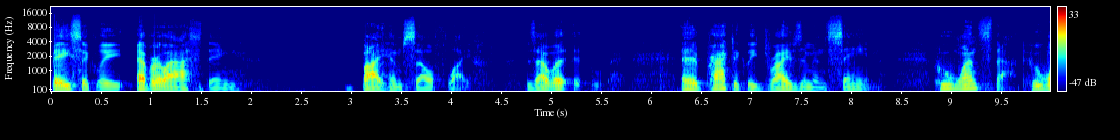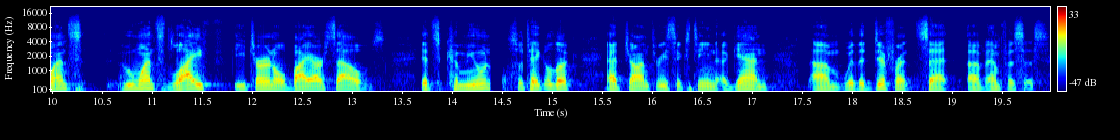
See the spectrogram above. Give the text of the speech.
basically everlasting by himself life. Is that what? And it practically drives him insane. Who wants that? Who wants who wants life eternal by ourselves? It's communal. So take a look at John 3:16 again um, with a different set of emphasis.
